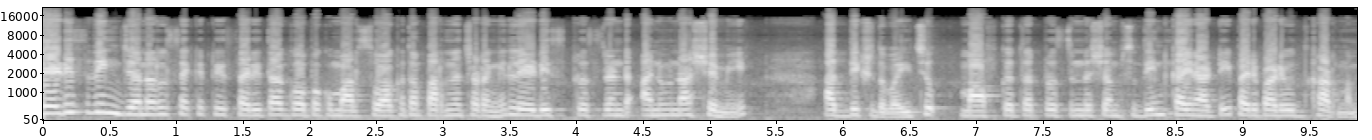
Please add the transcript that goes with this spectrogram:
Ladies wing general secretary Saritha Gopakumar സ്വാഗതം പറഞ്ഞ ചടങ്ങിൽ ലേഡീസ് പ്രസിഡന്റ് അനൂന ഷമീർ അധ്യക്ഷത വഹിച്ചു. മാഫ് ഖത്തർ പ്രസിഡന്റ് ഷംസുദ്ദീൻ കൈനാട്ടി പരിപാടി ഉദ്ഘാടനം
